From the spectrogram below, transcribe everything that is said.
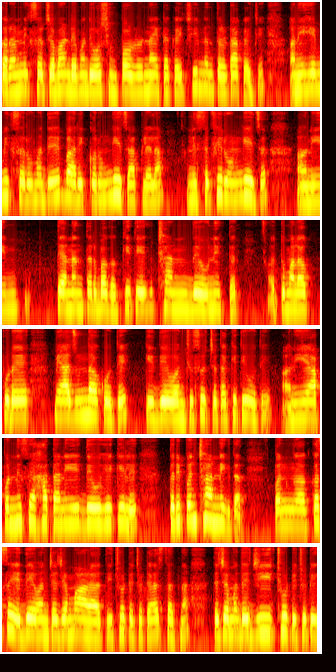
कारण मिक्सरच्या भांड्यामध्ये वॉशिंग पावडर नाही टाकायची नंतर टाकायची. आणि हे मिक्सरमध्ये बारीक करून घ्यायचं आपल्याला नुसतं फिरवून घ्यायचं. आणि त्यानंतर बघा किती छान देव निघतात. तुम्हाला पुढे मी अजून दाखवते की देवांची स्वच्छता किती होते. आणि आपण नुसते हाताने देव हे केले तरी पण छान निघतात. पण कसं आहे देवांच्या ज्या माळा ती छोट्या छोट्या असतात ना त्याच्यामध्ये जी छोटी छोटी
